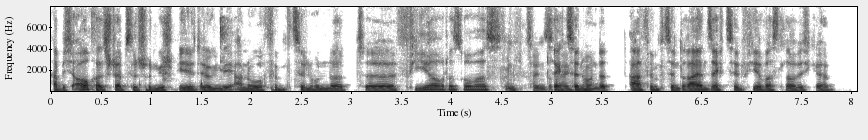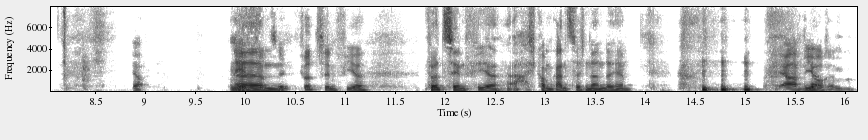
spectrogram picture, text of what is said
habe ich auch als Stöpsel schon gespielt, irgendwie Anno 1504 oder sowas. 15, 1600, ah, 15.3 und 16.4 was glaube ich, gell? Nee, Ähm, 14, 14, 4. 14.4. Ach, ich komme ganz durcheinander hier. Ja, wie auch immer.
